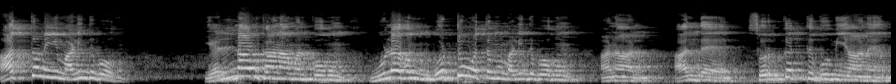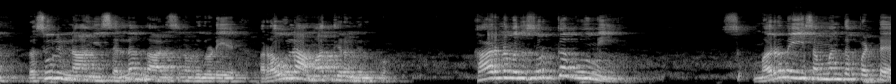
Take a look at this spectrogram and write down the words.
அத்துணையும் அழிந்து போகும். எல்லாம் காணாமல் போகும். உலகம் ஒட்டுமொத்தமும் அழிந்து போகும். ஆனால் அந்த சொர்க்கத்து பூமியான ரசூலில் நாகி செல்லந்தாலிசன் அவர்களுடைய ரவுலா மாத்திரம் இருக்கும். காரணம் அது சொர்க்க பூமி. மறுமை சம்பந்தப்பட்ட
